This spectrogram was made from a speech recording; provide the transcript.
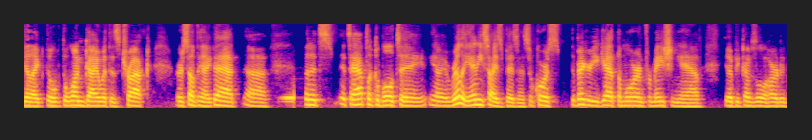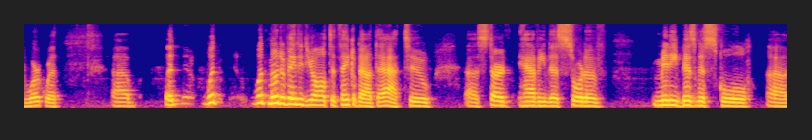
you know, like the the one guy with his truck or something like that. Uh, but it's it's applicable to you know really any size business. Of course, the bigger you get, the more information you have. You know, it becomes a little harder to work with. Uh, but what what motivated you all to think about that to uh, start having this sort of mini business school, uh,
